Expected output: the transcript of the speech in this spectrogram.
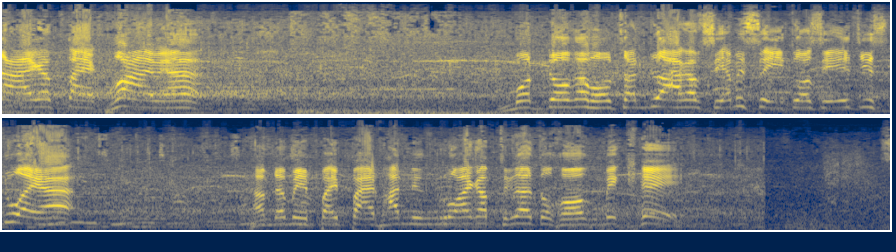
นายครับแตกพ่ายไปฮะหมดโดครับผมซันดราครับเสียไป 4 ตัวเสียเอจิสด้วยฮะทำดาเมจไป 8,100 ครับ ถึงด้านตัวของเมคเคส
